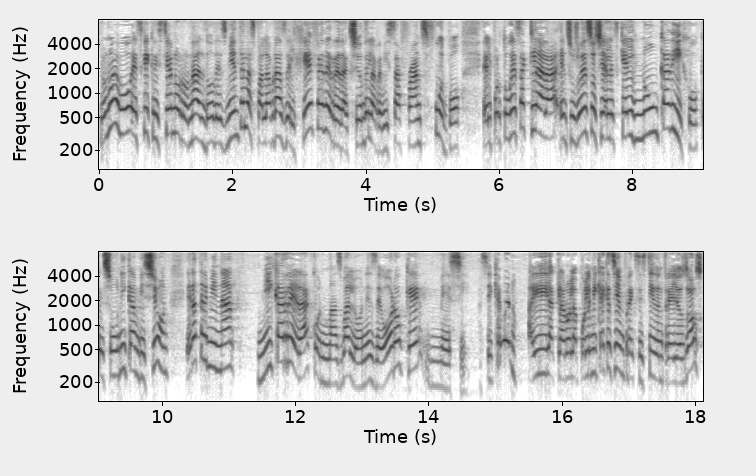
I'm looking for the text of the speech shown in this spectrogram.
Lo nuevo es que Cristiano Ronaldo desmiente las palabras del jefe de redacción de la revista France Football. El portugués aclara en sus redes sociales que él nunca dijo que su única ambición era terminar mi carrera con más balones de oro que Messi. Así que bueno, ahí aclaró la polémica que siempre ha existido entre ellos dos.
